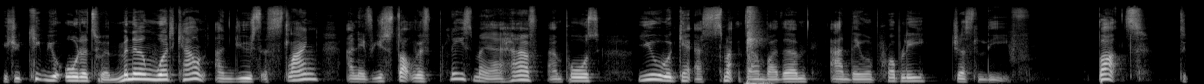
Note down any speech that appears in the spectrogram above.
You should keep your order to a minimum word count and use a slang, and if you start with please may I have and pause, you will get a smackdown by them and they will probably just leave. But the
